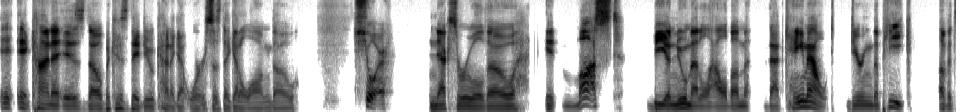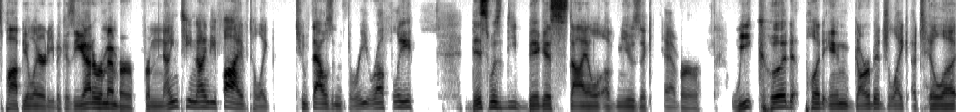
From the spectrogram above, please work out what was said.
It, it kind of is, though, because they do kind of get worse as they get along, though. Sure. Next rule, though, it must be a new metal album that came out during the peak of its popularity because you got to remember from 1995 to like 2003 roughly this was the biggest style of music ever. We could put in garbage like attila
